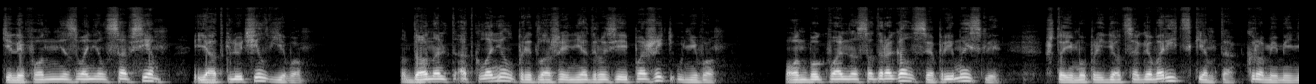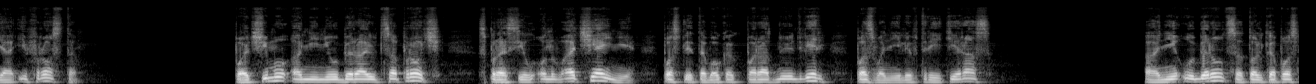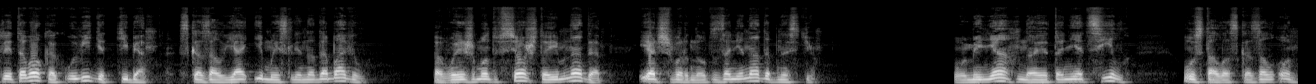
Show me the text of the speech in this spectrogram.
Телефон не звонил совсем, я отключил его. Дональд отклонил предложение друзей пожить у него. Он буквально содрогался при мысли, что ему придется говорить с кем-то, кроме меня и Фроста. «Почему они не убираются прочь?» — спросил он в отчаянии, после того, как в парадную дверь позвонили в третий раз. «Они уберутся только после того, как увидят тебя», — сказал я и мысленно добавил. «Выжмут все, что им надо, и отшвырнут за ненадобностью. «У меня на это нет сил», — устало сказал он.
